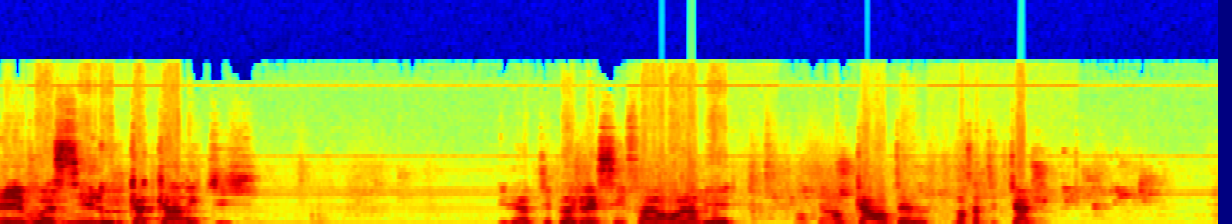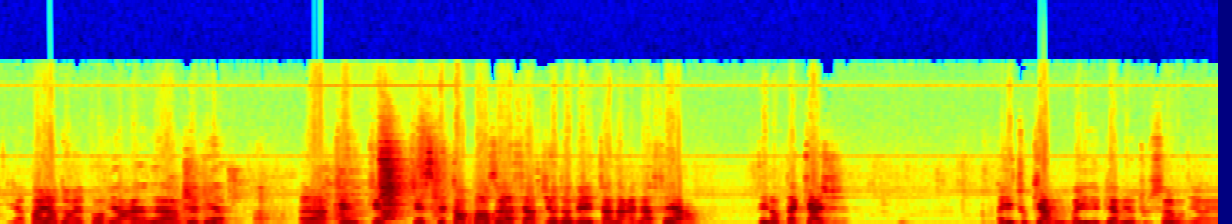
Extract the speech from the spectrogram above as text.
Et voici le kakariki. Il est un petit peu agressif, alors on l'a mis en quarantaine dans sa petite cage. Il n'a pas l'air de répondre, il n'a rien l'air de dire. Alors, qu'est- qu'est- qu'est-ce que t'en penses de l'affaire Dieudonné? T'en as rien à faire. Hein T'es dans ta cage. Ah, il est tout calme. Bah, il est bien mieux tout seul, on dirait.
